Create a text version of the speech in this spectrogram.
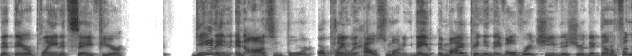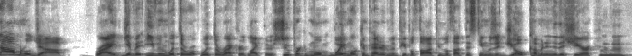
that they are playing it safe here. Gannon and Ossenfort are playing with house money. They, in my opinion, they've overachieved this year. They've done a phenomenal job, right? Give it even with the with the record, like they're super more, way more competitive than people thought. People thought this team was a joke coming into this year. Mm-hmm.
